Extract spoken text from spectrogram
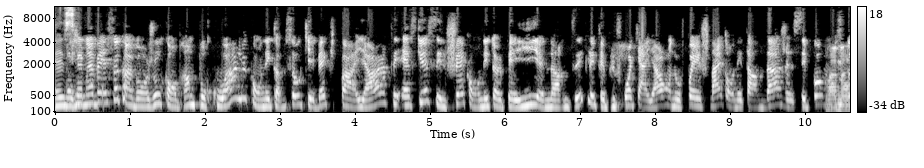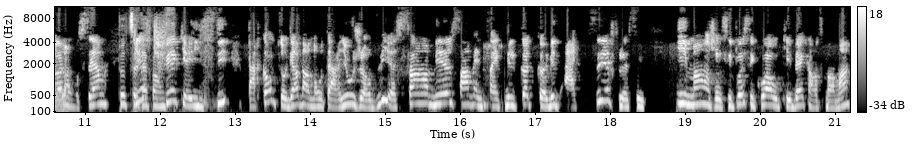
J'aimerais bien ça qu'un bonjour comprendre pourquoi là, qu'on est comme ça au Québec puis pas ailleurs. T'sais, Est-ce que c'est le fait qu'on est un pays euh, nordique, là, il fait plus froid qu'ailleurs, on n'ouvre pas les fenêtres, on est en dedans, je sais pas, on se colle, on ces Qu'est-ce qui fait qu'ici, par contre, tu regardes en Ontario aujourd'hui, il y a 100 000, 125 000 cas de COVID actifs. là, C'est immense. Je sais pas c'est quoi au Québec en ce moment,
